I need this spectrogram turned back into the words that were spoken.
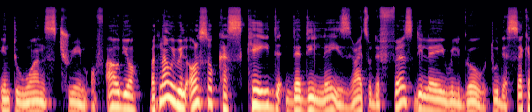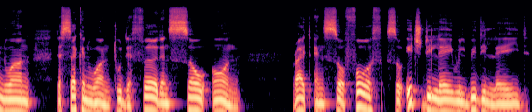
into one stream of audio. But now we will also cascade the delays, right? So the first delay will go to the second one, the second one to the third, and so on, right? And so forth. So each delay will be delayed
